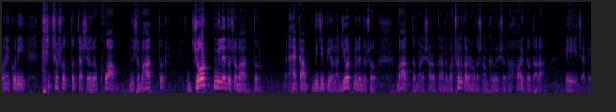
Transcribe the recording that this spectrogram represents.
মনে করি তিনশো সত্তর, চারশো এগুলো খোয়াব দুশো বাহাত্তর। জোট মিলে দুশো বাহাত্তর। একা বিজেপিও না, জোট মিলে দুশো বাহাত্তর মানে সরকার গঠন করার মতো সংখ্যাগরিষ্ঠতা হয়তো তারা পেয়ে যাবে।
